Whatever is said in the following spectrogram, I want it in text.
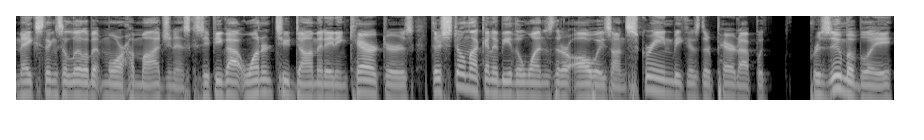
makes things a little bit more homogenous because if you got one or two dominating characters, they're still not going to be the ones that are always on screen because they're paired up with presumably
